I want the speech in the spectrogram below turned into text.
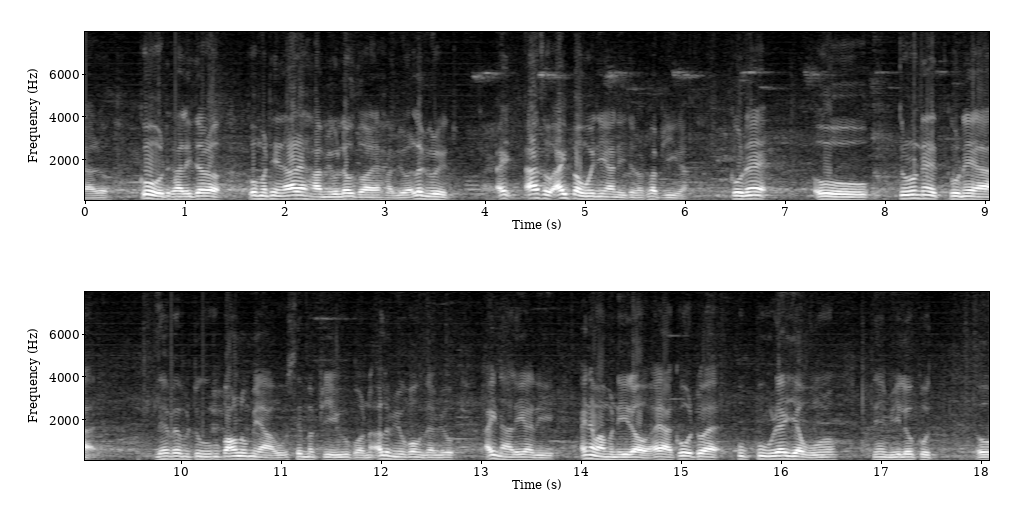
ရတာတော့ကိုယ့်ကိုတခါလေကျတော့ကိုယ်မထင်ထားတဲ့ဟာမျိုးလောက်သွားတဲ့ဟာမျိုးအဲ့လိုမျိုးတွေ အဲ့အဲ့ဆိုအဲ့ပတ်ဝန်းကျင်ကနေကျွန်တော်ထွက်ပြေးတာကိုယ်နဲ့ဟိုသူတို့နဲ့ကိုယ်နဲ့က level မတူဘူးပေါင်းလို့မရဘူးအဆင်မပြေဘူးပေါ့နော်အဲ့လိုမျိုးပုံစံမျိုးအဲ့နာလေးကနေအဲ့နာမှာမနေတော့အဲ့ဒါကိုယ့်အတွက်ပူပူတဲ့ရက်ဝန်နေမြေလို့ကိုဟို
